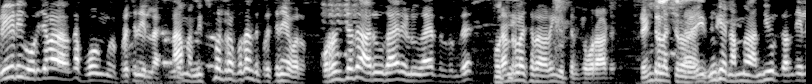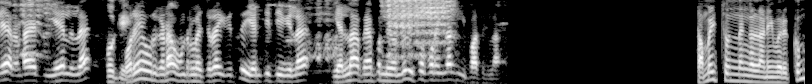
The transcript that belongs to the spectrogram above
பிரீடிங் ஒரிஜினலா இருந்தா போகும் பிரச்சனை இல்லை. நாம மிக்ஸ் பண்றப்பதான் இந்த பிரச்சனையே வரும். குறைஞ்சது அறுபதாயிரம் எழுபதாயிரத்துல இருந்து. ரெண்டு லட்சம் ரூபாய் வரைக்கும் வித்துருக்கு ஒரு ஆடு. ரெண்டு லட்சம் ரூபாய் இங்க நம்ம அந்தியூர் சந்தையிலேயே ரெண்டாயிரத்தி ஏழுல ஓகே. ஒரே ஒரு கடை ஒன்றரை லட்ச ரூபாய்க்கு வித்து என்டி டிவில எல்லா பேப்பர்லயும் வந்து இப்ப போனீங்களா நீங்க பாத்துக்கலாம். தமிழ் சொந்தங்கள் அனைவருக்கும்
